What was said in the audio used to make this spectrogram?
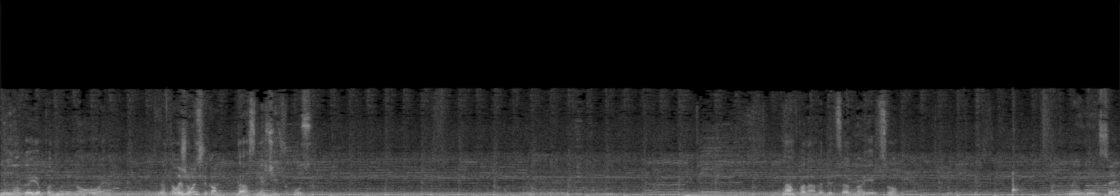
немного ее подмариновываем. Для того, чтобы- Лимончиком? Да, смягчить вкус. Нам понадобится одно яйцо. Одне яйце.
